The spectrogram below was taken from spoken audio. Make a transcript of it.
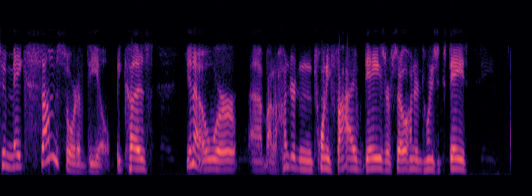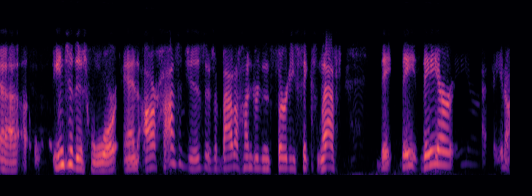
to make some sort of deal because, you know, we're uh, about 125 days or so, 126 days uh, into this war, and our hostages, there's about 136 left. They, they, they are, you know,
